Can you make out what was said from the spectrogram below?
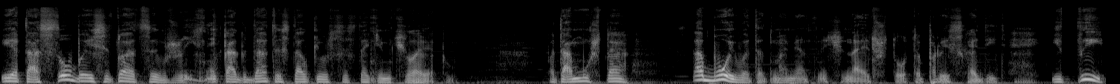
и это особая ситуация в жизни, когда ты сталкиваешься с таким человеком. Потому что с тобой в этот момент начинает что-то происходить, и ты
